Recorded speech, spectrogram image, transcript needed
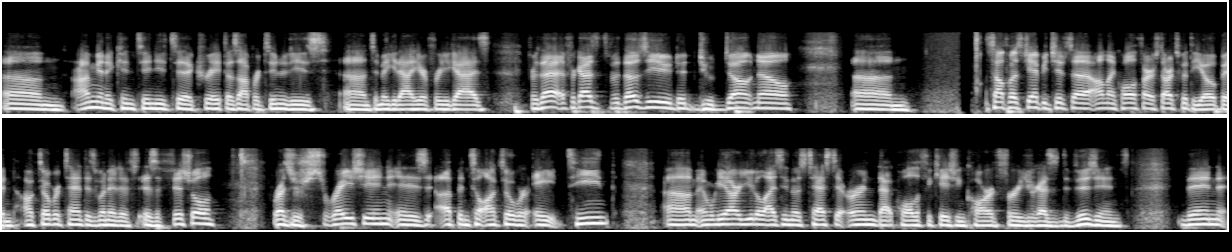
Um, I'm gonna continue to create those opportunities uh, to make it out here for you guys. For that, for guys, for those of you who don't know, um, Southwest Championships uh, online qualifier starts with the Open. October 10th is when it is, is official. Registration is up until October 18th, um, and we are utilizing those tests to earn that qualification card for your guys' divisions. Then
